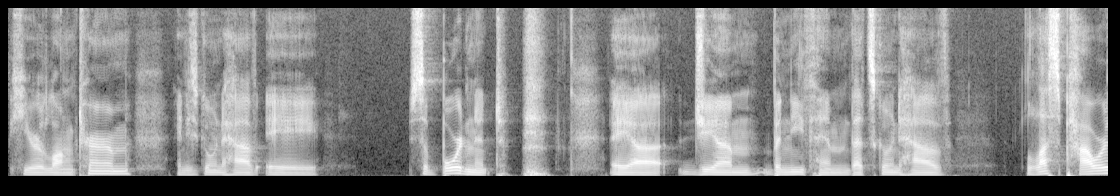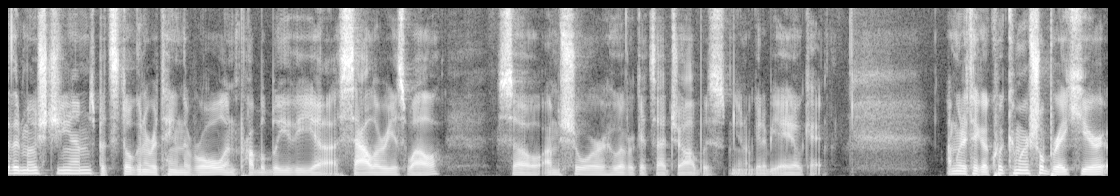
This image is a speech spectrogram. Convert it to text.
here long term and he's going to have a subordinate, a uh, GM beneath him that's going to have less power than most GMs, but still going to retain the role and probably the uh, salary as well. So I'm sure whoever gets that job was, you know, going to be a okay. I'm going to take a quick commercial break here,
